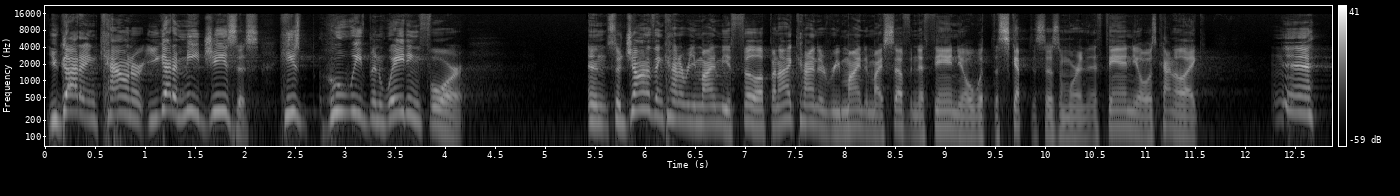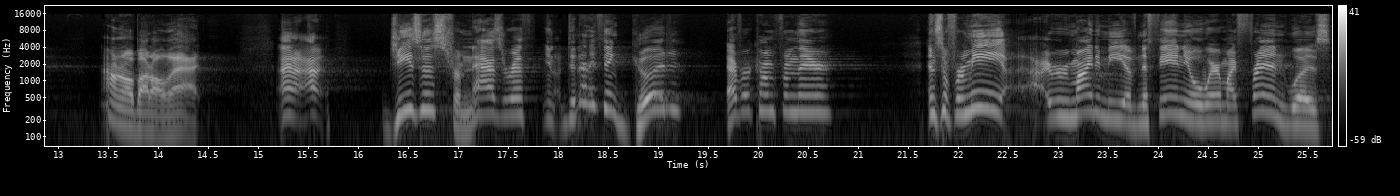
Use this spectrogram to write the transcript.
You got to encounter, you got to meet Jesus. He's who we've been waiting for. And so Jonathan kind of reminded me of Philip, and I kind of reminded myself of Nathaniel with the skepticism, where Nathaniel was kind of like, eh, I don't know about all that. I, I, Jesus from Nazareth, you know, did anything good ever come from there? And so for me, it reminded me of Nathaniel, where my friend was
